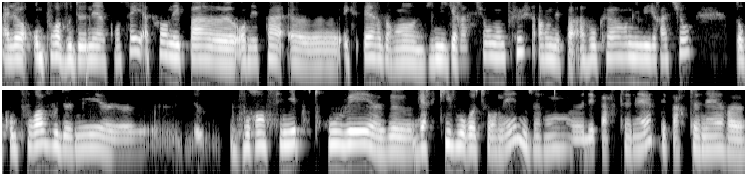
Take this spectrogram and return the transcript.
alors, on pourra vous donner un conseil. Après, on n'est pas, euh, on n'est pas euh, expert d'immigration non plus. Hein. on n'est pas avocat en immigration, donc on pourra vous donner, euh, vous renseigner pour trouver vers qui vous retourner. Nous avons des partenaires, des partenaires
